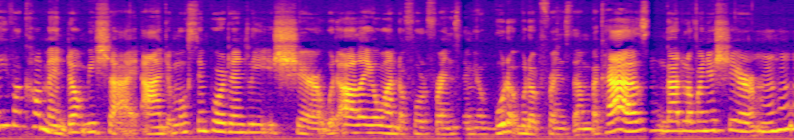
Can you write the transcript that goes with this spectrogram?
Leave a comment, don't be shy. And most importantly, share with all of your wonderful friends and your good up, good up friends them because God love when you share. Mm -hmm.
